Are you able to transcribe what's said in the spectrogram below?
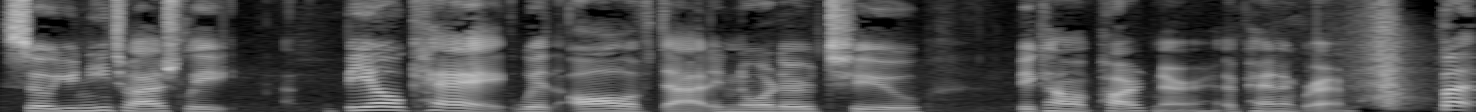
So you need to actually be okay with all of that in order to become a partner at Pentagram. But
